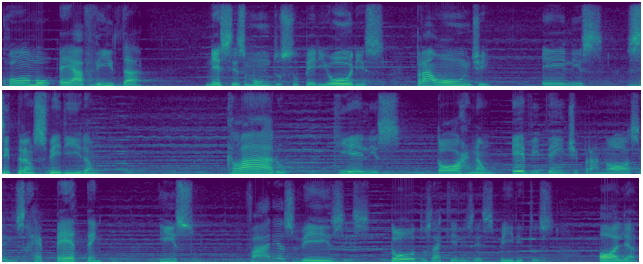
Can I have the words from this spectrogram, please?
como é a vida nesses mundos superiores para onde eles se transferiram. Claro que eles tornam evidente para nós, eles repetem isso várias vezes, todos aqueles espíritos. Olha,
